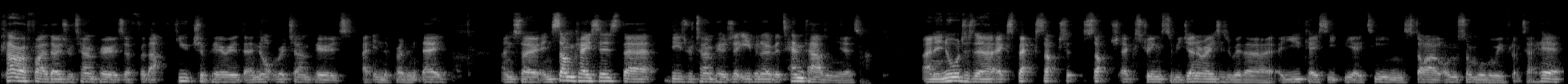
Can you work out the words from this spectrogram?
clarify those return periods are for that future period. They're not return periods in the present day. And so in some cases, these return periods are even over 10,000 years. And in order to expect such, such extremes to be generated with a, a UK CP18 style ensemble that we've looked at here,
